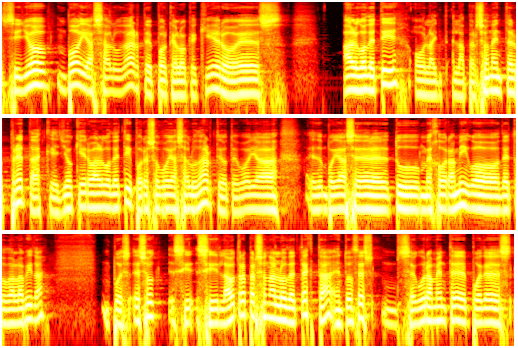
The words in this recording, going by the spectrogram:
si yo voy a saludarte porque lo que quiero es algo de ti o la, persona interpreta que yo quiero algo de ti, por eso voy a saludarte o te voy a, eh, voy a ser tu mejor amigo de toda la vida, pues eso, si, si la otra persona lo detecta, entonces mm, seguramente puedes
